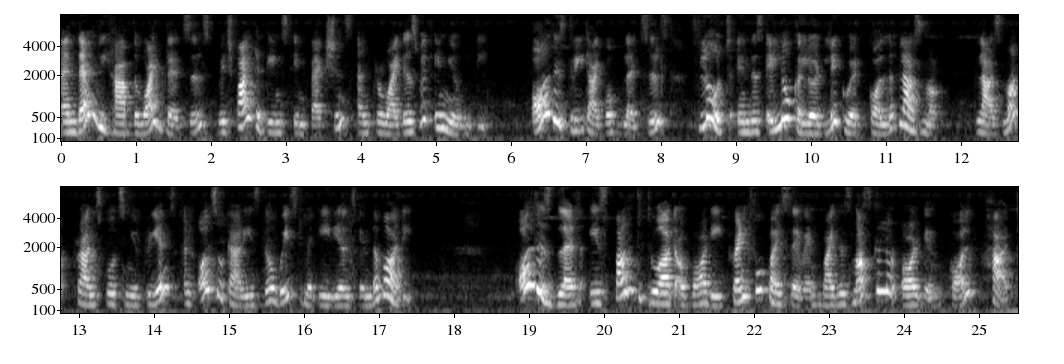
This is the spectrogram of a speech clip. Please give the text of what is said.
And then we have the white blood cells which fight against infections and provide us with immunity. All these three type of blood cells float in this yellow colored liquid called the plasma. Plasma transports nutrients and also carries the waste materials in the body. All this blood is pumped throughout our body 24 by 7 by this muscular organ called heart.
